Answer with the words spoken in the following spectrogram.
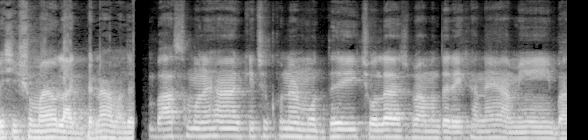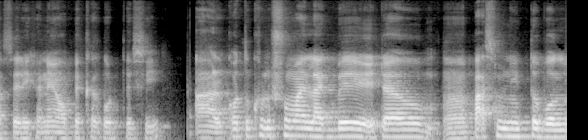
বেশি সময়ও লাগবে না আমাদের। বাস মনে হয় আর কিছুক্ষণের মধ্যেই চলে আসবে আমাদের এখানে আমি বাসের এখানে অপেক্ষা করতেছি। আর কতক্ষণ সময় লাগবে এটাও পাঁচ মিনিট তো বলল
